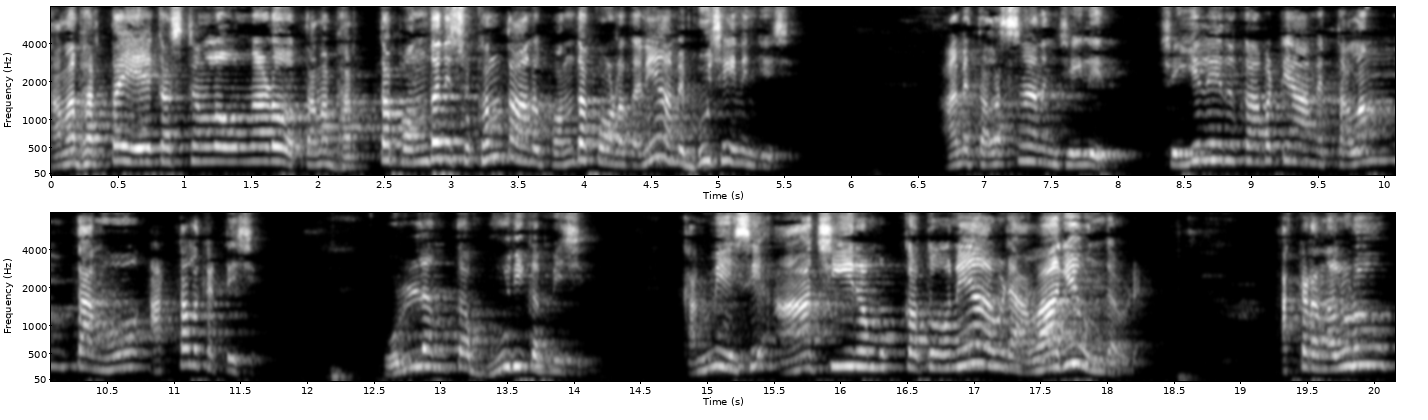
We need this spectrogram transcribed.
తన భర్త ఏ కష్టంలో ఉన్నాడో తన భర్త పొందని సుఖం తాను పొందకూడదని ఆమె భూచయనం చేసి ఆమె తలస్నానం చేయలేదు. చెయ్యలేదు కాబట్టి ఆమె తలంతాను అట్టలు కట్టేసి ఒళ్ళంతా బూది కమ్మేసి. కమ్మేసి ఆ చీర ముక్కతోనే ఆవిడ అలాగే ఉంది ఆవిడ అక్కడ నలుడు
